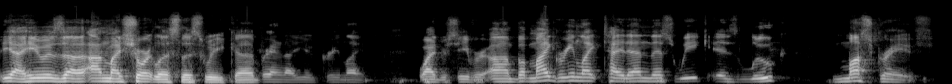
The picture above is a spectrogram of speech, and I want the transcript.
yeah, he was uh, on my short list this week. Uh, Brandon Aiyuk, green light wide receiver. Um, but my green light tight end this week is Luke Musgrave.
